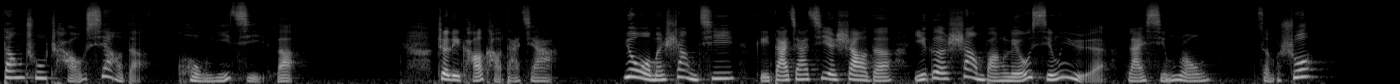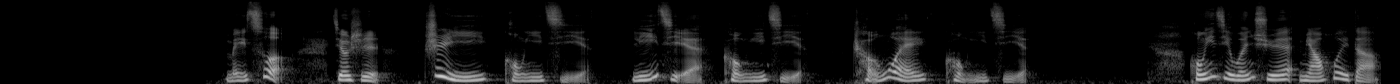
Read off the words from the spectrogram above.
当初嘲笑的孔乙己了。这里考考大家，用我们上期给大家介绍的一个上榜流行语来形容，怎么说？没错，就是质疑孔乙己，理解孔乙己，成为孔乙己。孔乙己文学描绘的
